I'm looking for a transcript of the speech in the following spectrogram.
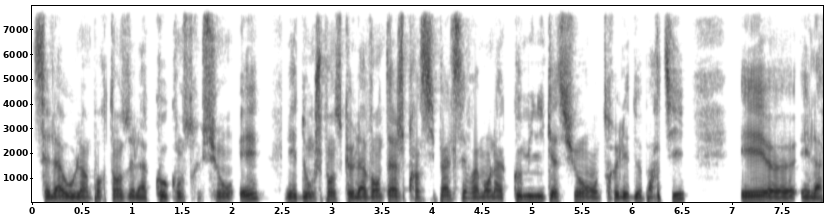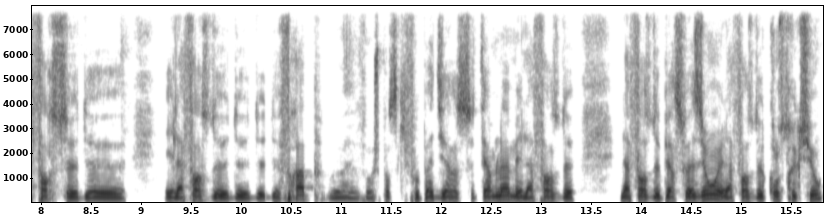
c'est là où l'importance de la co-construction est. Et donc, je pense que l'avantage principal, c'est vraiment la communication entre les deux parties et, et la force de et la force de, de, de, de frappe. Euh, bon, je pense qu'il faut pas dire ce terme-là, mais la force de la force de persuasion et la force de construction,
